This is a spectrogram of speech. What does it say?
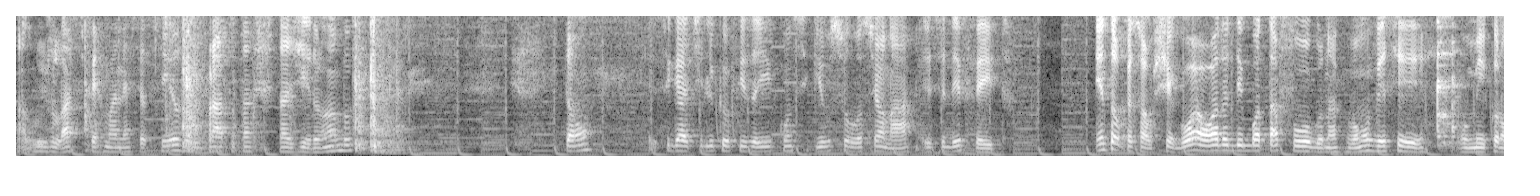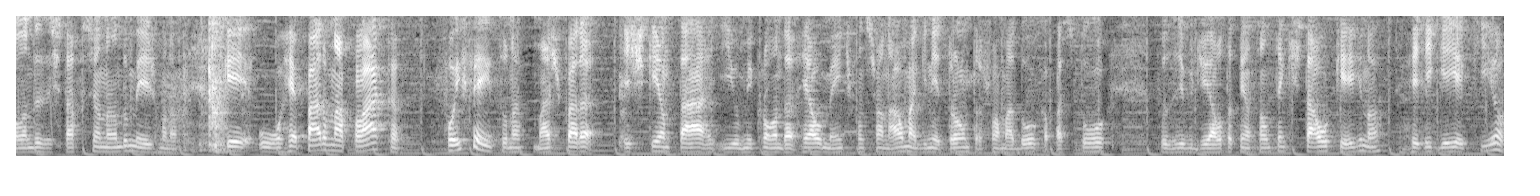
A luz lá se permanece acesa, o prato tá, tá girando. Então, esse gatilho que eu fiz aí conseguiu solucionar esse defeito. Então, pessoal, chegou a hora de botar fogo, né? Vamos ver se o micro-ondas está funcionando mesmo, né? Porque o reparo na placa foi feito, né? Mas para esquentar e o micro-ondas realmente funcionar, o magnetron, transformador, capacitor, fusível de alta tensão tem que estar ok, né? religuei aqui, ó.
